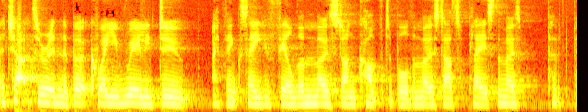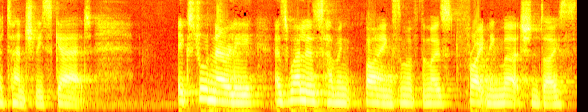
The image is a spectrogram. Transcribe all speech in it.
a chapter in the book where you really do, I think, say you feel the most uncomfortable, the most out of place, the most p- potentially scared extraordinarily, as well as having buying some of the most frightening merchandise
